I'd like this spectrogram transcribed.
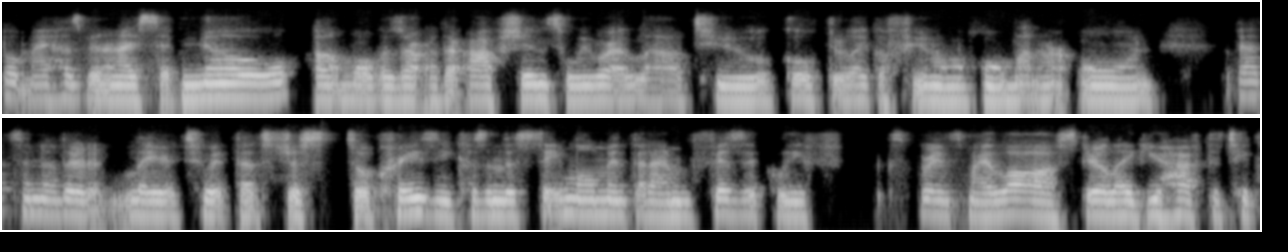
but my husband and I said no. Um, what was our other option? So we were allowed to go through like a funeral home on our own. That's another layer to it that's just so crazy because in the same moment that I'm physically f- experience my loss, they're like, you have to take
